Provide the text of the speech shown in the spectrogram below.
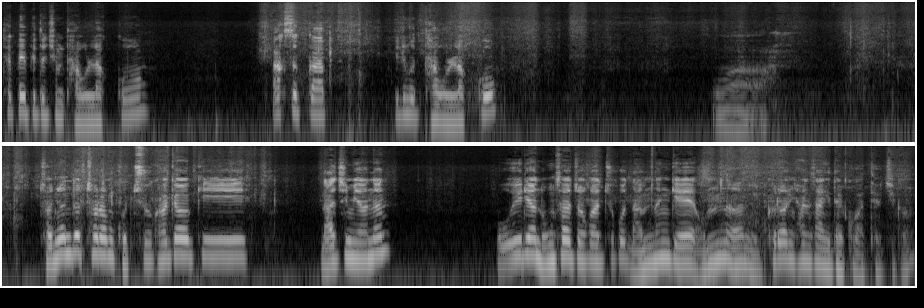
택배비도 지금 다 올랐고 박스값 이런 것도 다 올랐고 와. 전년도처럼 고추 가격이 낮으면은 오히려 농사 져가지고 남는 게 없는 그런 현상이 될 것 같아요 지금.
